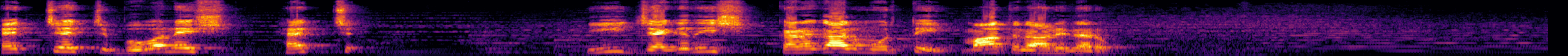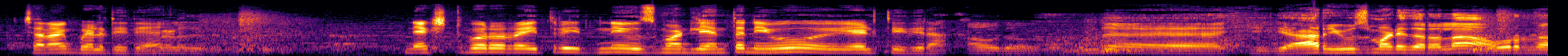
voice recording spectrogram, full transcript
H. H. Bhuvanesh, H. E. Jagadish Kanagal Murthy ಮಾತನಾಡಿದರು. ಚೆನ್ನಾಗಿ ಬೆಳೆದಿದೆ. ನೆಕ್ಸ್ಟ್ ಬರೋ ರೈತರು ಇದನ್ನೇ ಯೂಸ್ ಮಾಡಲಿ ಅಂತ ನೀವು ಹೇಳ್ತಿದ್ದೀರಾ? ಹೌದೌದು. ಮುಂದೆ ಈಗ ಯಾರು ಯೂಸ್ ಮಾಡಿದಾರಲ್ಲ ಅವ್ರನ್ನ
